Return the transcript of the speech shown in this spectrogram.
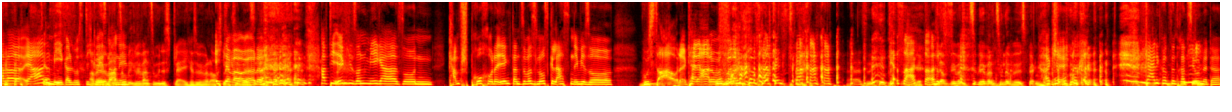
Aber ja, Sehr das mega lustig Aber wir gewesen, waren, Anni. zumindest, wir waren zumindest gleich. Also wir waren auch Ich gleich glaube auch, oder? Habt ihr irgendwie so einen mega, so einen Kampfspruch oder irgendwann sowas losgelassen? Irgendwie so Husta oder keine Ahnung, was man dann so sagt. Ja, Wer sagt das? Ich glaube, wir, waren zu- wir waren zu nervös für einen Okay. keine Konzentration mehr da.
